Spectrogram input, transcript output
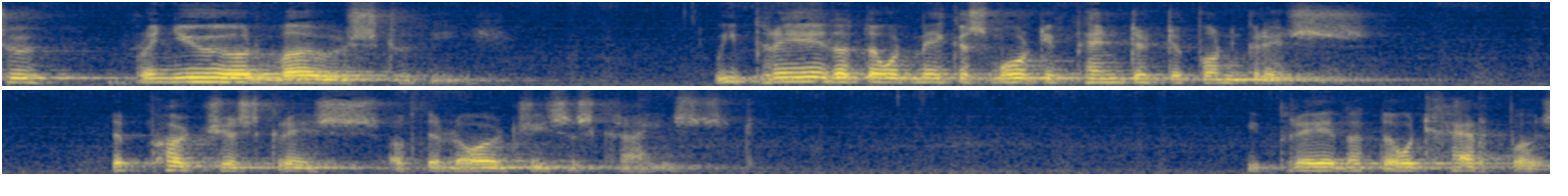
to renew our vows to thee. We pray that thou would make us more dependent upon grace the purchased grace of the Lord Jesus Christ. We pray that thou would help us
